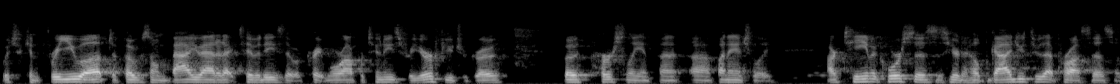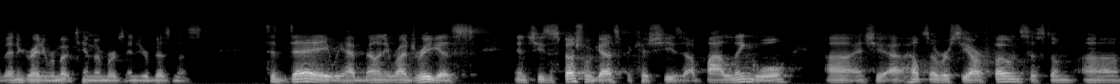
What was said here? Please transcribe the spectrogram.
which can free you up to focus on value added activities that will create more opportunities for your future growth, both personally and uh, financially. Our team at CoreAssist is here to help guide you through that process of integrating remote team members into your business. Today, we have Melanie Rodriguez, and she's a special guest because she's a bilingual uh, and she uh, helps oversee our phone system uh,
